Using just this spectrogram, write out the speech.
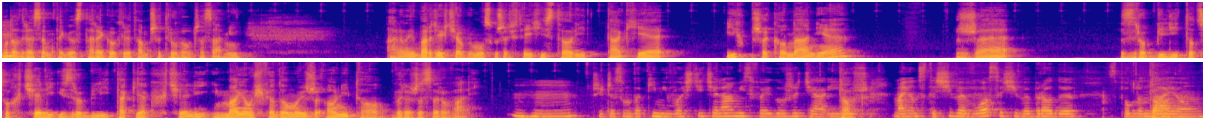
pod adresem tego starego, który tam przytruwał czasami. Ale najbardziej chciałbym usłyszeć w tej historii takie ich przekonanie, że zrobili to, co chcieli i zrobili tak, jak chcieli i mają świadomość, że oni to wyreżyserowali. Mhm. Czyli że są takimi właścicielami swojego życia i Tak. już mając te siwe włosy, siwe brody, spoglądają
